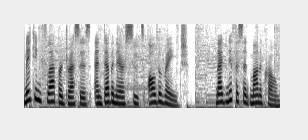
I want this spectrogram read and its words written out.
making flapper dresses and debonair suits all the rage. Magnificent monochrome.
